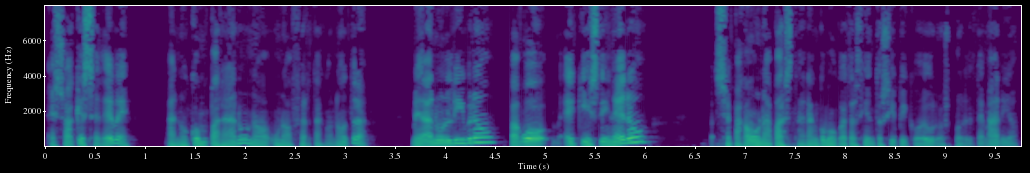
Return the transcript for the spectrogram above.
¿eso a qué se debe? A no comparar una, una oferta con otra me dan un libro, pago X dinero, se pagaba una pasta, eran como 400 y pico euros por el temario.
